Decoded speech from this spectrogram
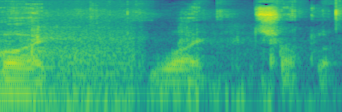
White, white chocolate.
